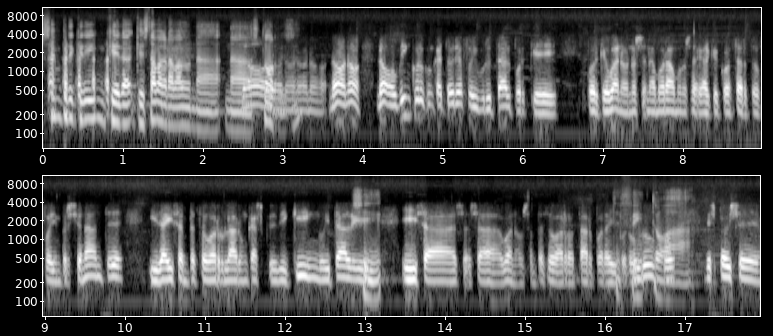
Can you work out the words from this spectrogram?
sempre creín que era que estaba grabado na nas no, torres. No, eh. no, no, no, no, no, no, o vínculo con Catoria foi brutal porque porque, bueno, nos enamorámonos de que concerto foi impresionante e dai se empezou a rular un casco de vikingo e tal, sí. e, e xa, xa, xa, bueno, se empezou a rotar por aí por o grupo. A... Despois, eh,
